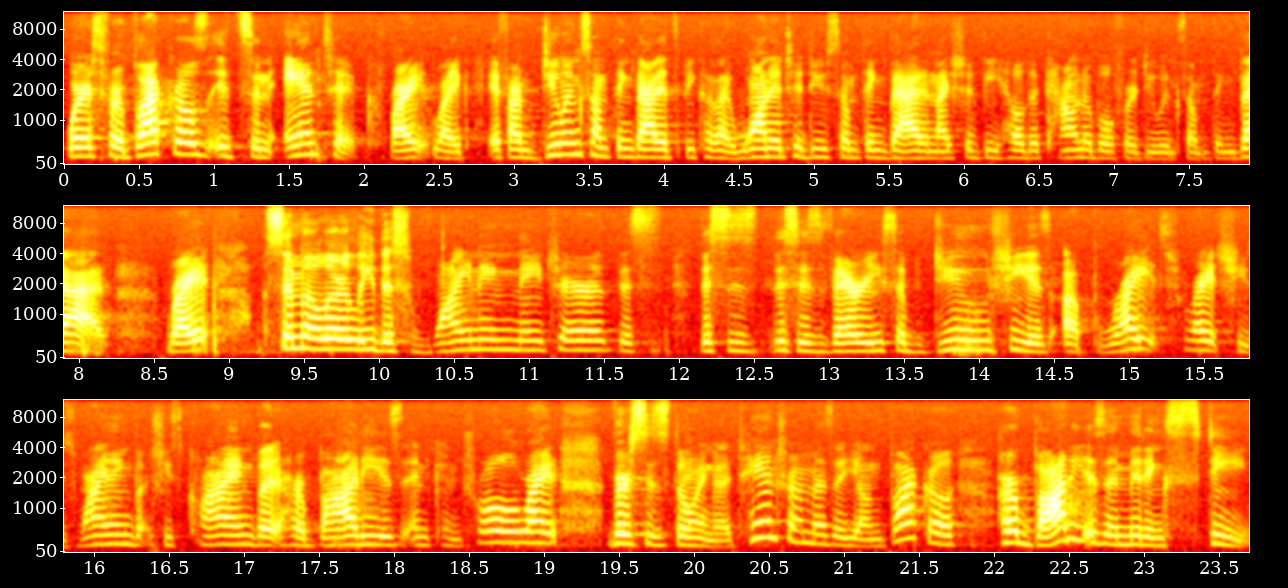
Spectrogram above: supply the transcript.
Whereas for black girls, it's an antic, right? Like if I'm doing something bad, it's because I wanted to do something bad and I should be held accountable for doing something bad, right? Similarly, this whining nature, this this is, this is very subdued. She is upright, right? She's whining, but she's crying, but her body is in control, right? Versus throwing a tantrum as a young black girl, her body is emitting steam,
